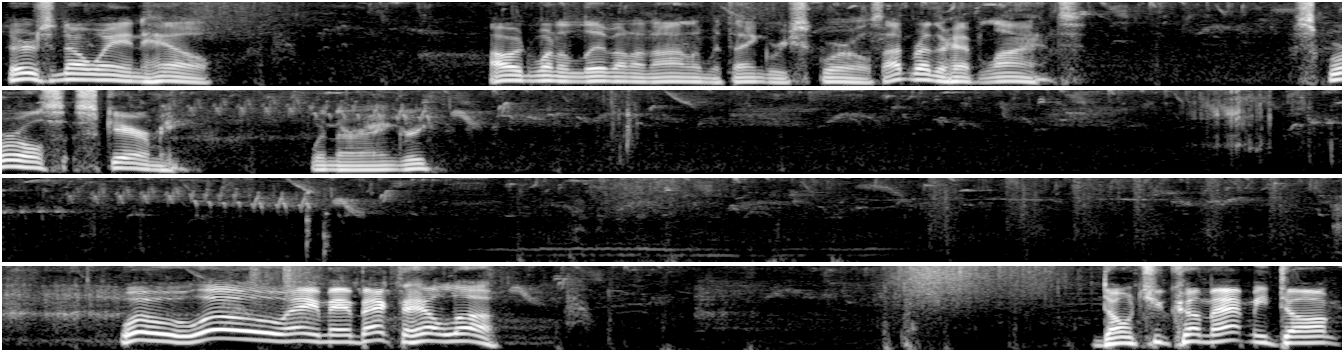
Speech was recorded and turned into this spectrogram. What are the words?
There's no way in hell I would want to live on an island with angry squirrels. I'd rather have lions. Squirrels scare me when they're angry. Whoa, whoa, hey man, back the hell up. Don't you come at me, dog.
